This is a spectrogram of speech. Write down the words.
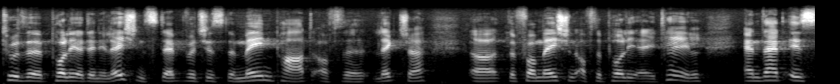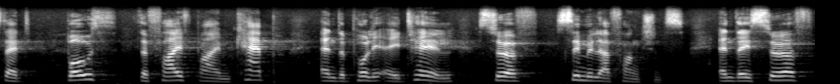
to the polyadenylation step, which is the main part of the lecture, uh, the formation of the poly A tail, and that is that both the 5' cap and the poly A tail serve similar functions, and they serve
